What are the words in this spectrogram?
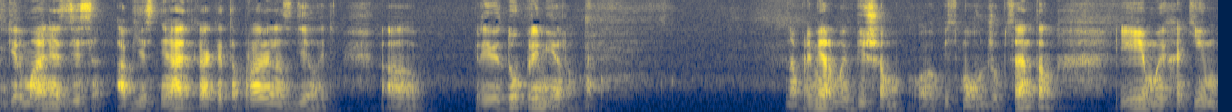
Германия здесь объясняет, как это правильно сделать. А, приведу пример. Например, мы пишем э, письмо в Job Center, и мы хотим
